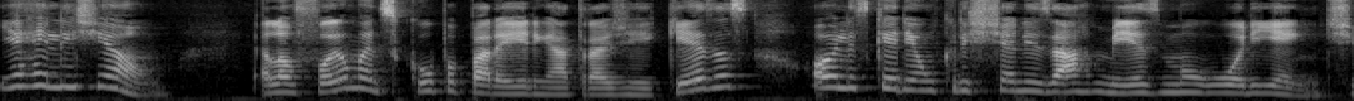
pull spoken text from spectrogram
E a religião? Ela foi uma desculpa para irem atrás de riquezas ou eles queriam cristianizar mesmo o Oriente?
